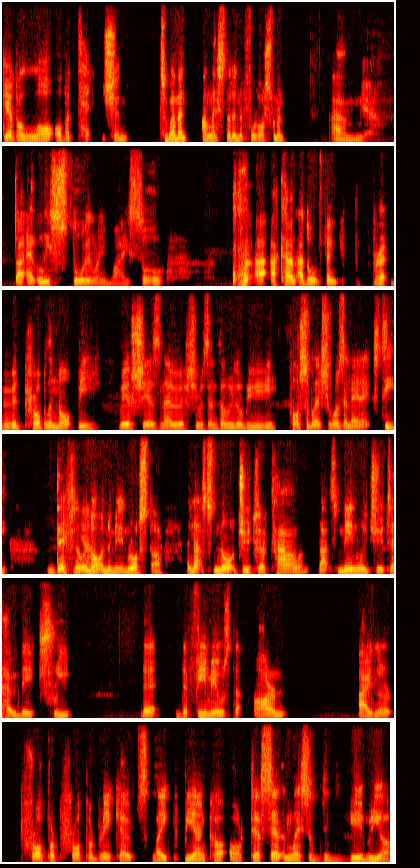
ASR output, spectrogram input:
give a lot of attention to women unless they're in the Four Horsewomen. Um, yeah Uh, at least storyline wise. So I, I can't. I don't think Britt would probably not be where she is now if she was in WWE. Possibly if she was in NXT. Definitely Yeah. not in the main roster. And that's not due to her talent. That's mainly due to how they treat the the females that aren't either proper proper breakouts like Bianca or to a certain lesser degree Rhea,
